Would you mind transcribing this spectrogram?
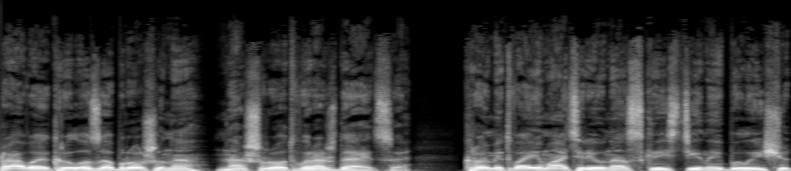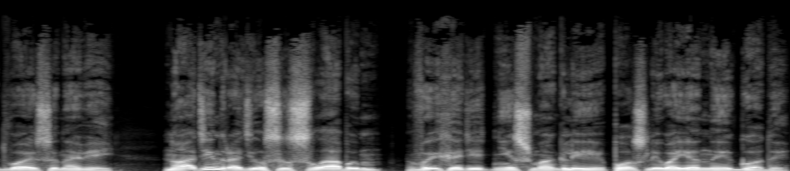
Правое крыло заброшено, наш род вырождается. Кроме твоей матери у нас с Кристиной было еще двое сыновей. Но один родился слабым, выходить не смогли после военные годы.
